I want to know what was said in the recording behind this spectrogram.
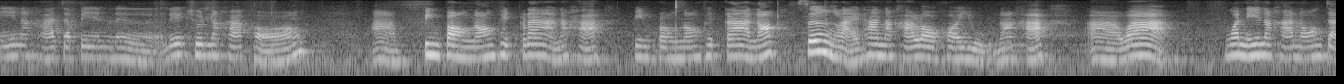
นี้นะคะจะเป็นเเลขชุดนะคะของ อ่าปิงปองน้องเพชรกล้านะคะ ปิงปองน้องเพชรกล้าเนาะซึ่งหลายท่านนะคะรอคอยอยู่นะคะอ่าว่าวันนี้นะคะน้องจะ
